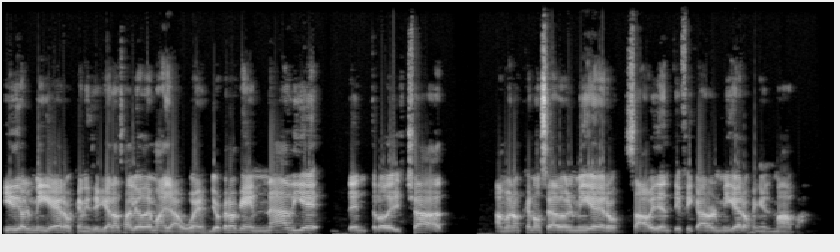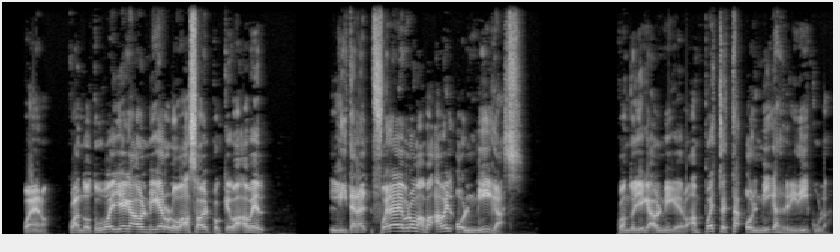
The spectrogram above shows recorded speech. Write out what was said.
Y de hormigueros, que ni siquiera salió de Mayagüez. Yo creo que nadie dentro del chat, a menos que no sea de hormiguero, sabe identificar hormigueros en el mapa. Bueno, cuando tú llegas a hormiguero lo vas a ver porque va a ver literal, fuera de broma, va a haber hormigas cuando llegue a hormiguero. Han puesto estas hormigas ridículas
